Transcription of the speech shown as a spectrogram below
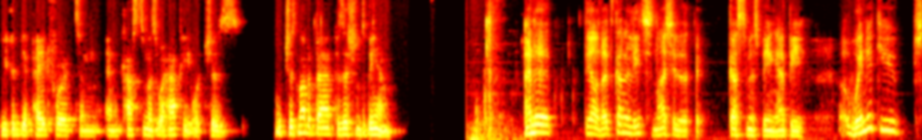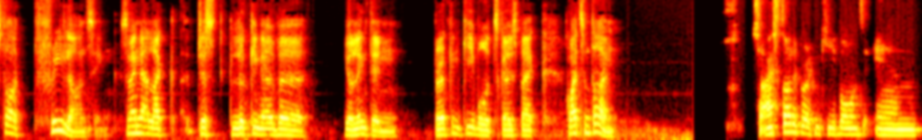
you could get paid for it, and and customers were happy, which is which is not a bad position to be in. And uh, yeah, that kind of leads nicely to the customers being happy. When did you start freelancing? So when uh, like just looking over your LinkedIn, Broken Keyboards goes back quite some time. So I started Broken Keyboards in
